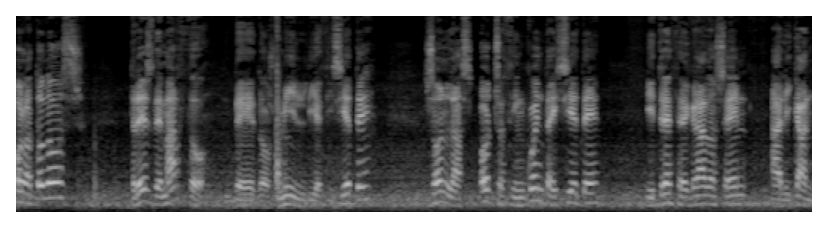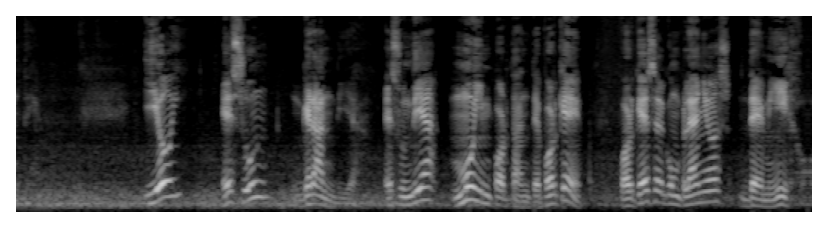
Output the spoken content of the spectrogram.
Hola a todos, 3 de marzo de 2017, son las 8.57 y 13 grados en Alicante. Y hoy es un gran día, es un día muy importante. ¿Por qué? Porque es el cumpleaños de mi hijo.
